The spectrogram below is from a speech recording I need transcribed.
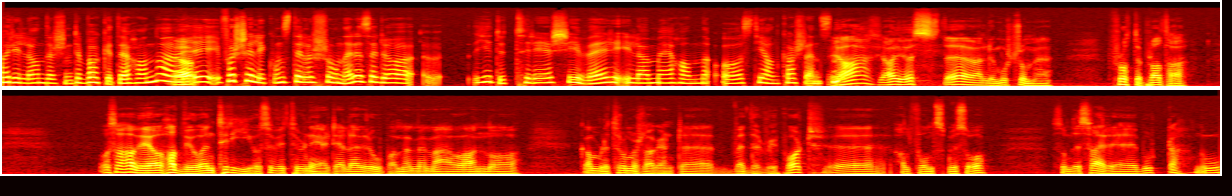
Arild Andersen tilbake til han, Ja. i forskjellige konstellasjoner. Jeg ser du har øh, gitt ut tre skiver i lag med han og Stian Karstensen. Ja, ja yes, Det er veldig morsomme, flotte plater. Og så har vi, jo- hadde vi jo en trio som vi turnerte i hele Europa med, med meg og han og gamle trommeslageren til Weather Report, eh, Alphonse Musso, som dessverre er borte nå.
